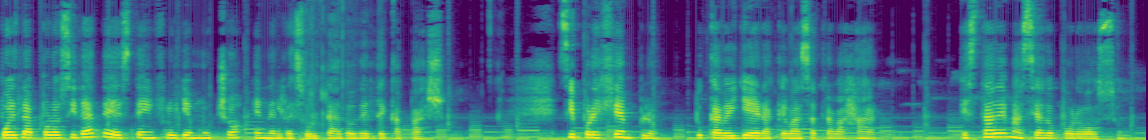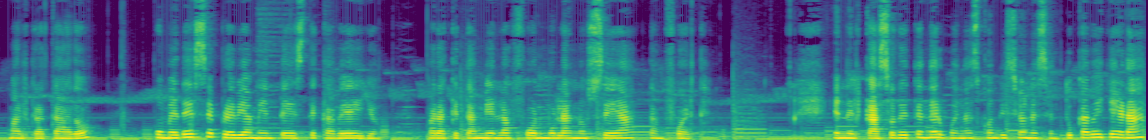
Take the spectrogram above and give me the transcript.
pues la porosidad de este influye mucho en el resultado del decapage. Si por ejemplo tu cabellera que vas a trabajar está demasiado poroso, maltratado, humedece previamente este cabello para que también la fórmula no sea tan fuerte. En el caso de tener buenas condiciones en tu cabellera,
